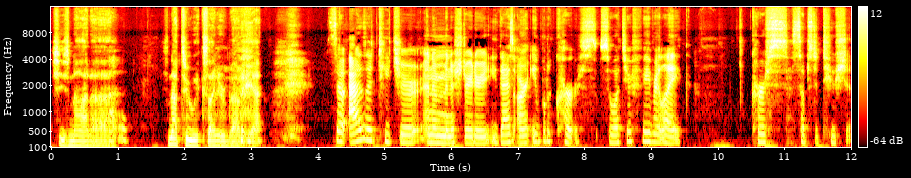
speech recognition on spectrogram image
she's not uh Oh. she's not too excited about it yet. So, as a teacher and administrator, you guys aren't able to curse. So, what's your favorite like curse substitution?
